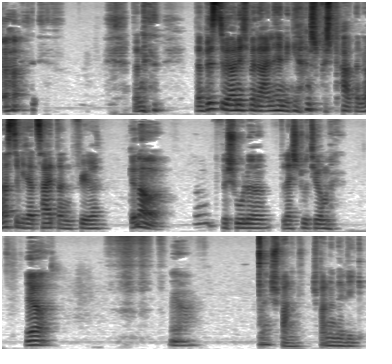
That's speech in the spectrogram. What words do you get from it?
ja, dann, dann bist du ja nicht mehr der allhändige Ansprechpartner. Dann hast du wieder Zeit dann für, genau. für Schule, vielleicht Studium. Ja. Ja. Ja, Spannend, spannender Weg.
